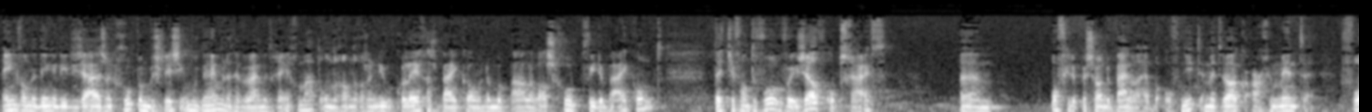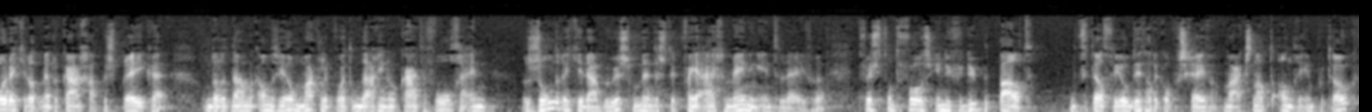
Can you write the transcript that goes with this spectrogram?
een van de dingen die hij zei, als een groep een beslissing moet nemen, dat hebben wij met regelmaat, onder andere als er nieuwe collega's bijkomen, dan bepalen we als groep wie erbij komt, dat je van tevoren voor jezelf opschrijft ehm, of je de persoon erbij wil hebben of niet en met welke argumenten. Voordat je dat met elkaar gaat bespreken, omdat het namelijk anders heel makkelijk wordt om daarin elkaar te volgen en zonder dat je daar bewust van bent een stuk van je eigen mening in te leveren. Dus je van tevoren als individu bepaalt, vertelt van joh, dit had ik opgeschreven, maar ik snap de andere input ook,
